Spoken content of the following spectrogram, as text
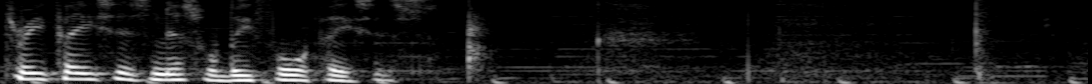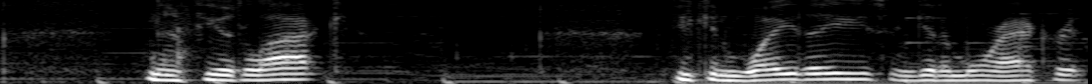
three pieces and this will be four pieces. Now if you'd like, you can weigh these and get them more accurate.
